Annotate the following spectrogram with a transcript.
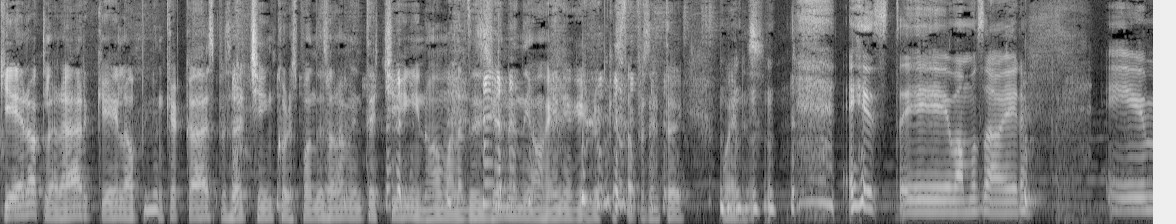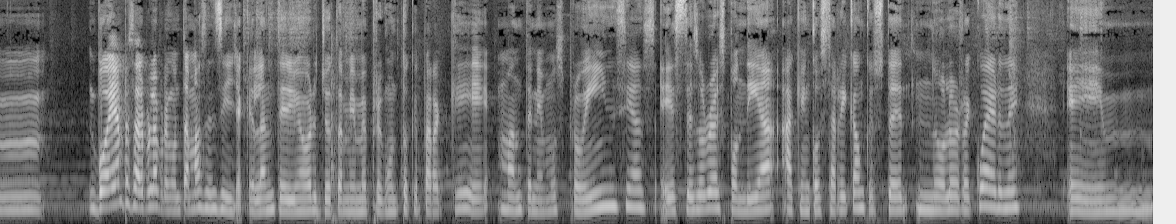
Quiero aclarar que la opinión que acaba de expresar Chin corresponde solamente a Chin y no a malas decisiones ni a Eugenia Aguirre que está presente hoy. Buenas. Este, vamos a ver. Em, voy a empezar por la pregunta más sencilla, que es la anterior. Yo también me pregunto que para qué mantenemos provincias. Este, eso respondía a que en Costa Rica, aunque usted no lo recuerde, eh,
